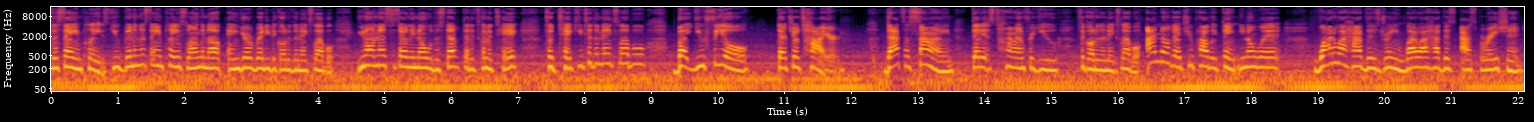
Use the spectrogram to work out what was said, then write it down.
the same place. You've been in the same place long enough and you're ready to go to the next level. You don't necessarily know the steps that it's going to take to take you to the next level, but you feel that you're tired. That's a sign that it's time for you to go to the next level. I know that you probably think, you know what? Why do I have this dream? Why do I have this aspiration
